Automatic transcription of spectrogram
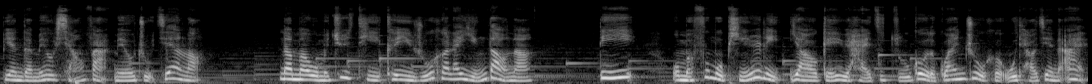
变得没有想法、没有主见了。那么我们具体可以如何来引导呢？第一，我们父母平日里要给予孩子足够的关注和无条件的爱，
